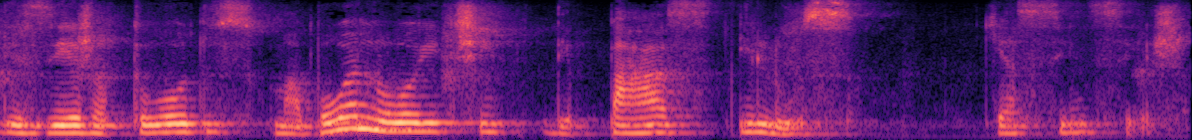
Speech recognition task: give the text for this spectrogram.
desejo a todos uma boa noite de paz e luz. Que assim seja.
